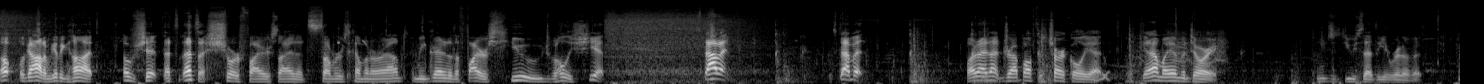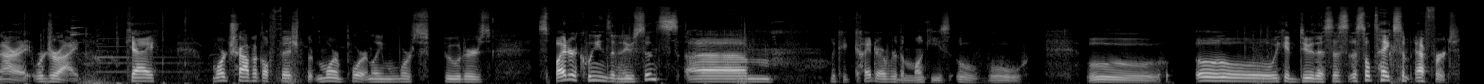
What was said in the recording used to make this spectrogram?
Oh, oh god, I'm getting hot. Oh shit, that's that's a surefire sign that summer's coming around. I mean, granted the fire's huge, but holy shit. Stop it! Stop it! Why did I not drop off the charcoal yet? Get out of my inventory. Let me just use that to get rid of it. Alright, we're dried. Okay. More tropical fish, but more importantly, more spooters. Spider Queen's a nuisance. Um, we could kite over the monkeys. Ooh, ooh. Ooh. Ooh, we could do this. This this will take some effort.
